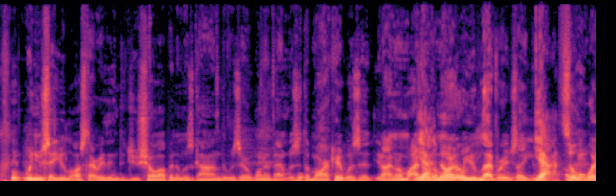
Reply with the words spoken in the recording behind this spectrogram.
when you say you lost everything, did you show up and it was gone? Was there one event? Was it the market? Was it you know? I know I Yeah, know the no, market. no. Were you leveraged? Like Yeah. So Okay. what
